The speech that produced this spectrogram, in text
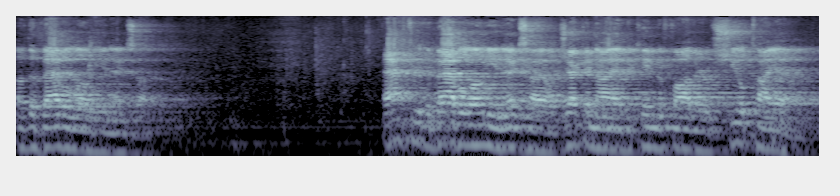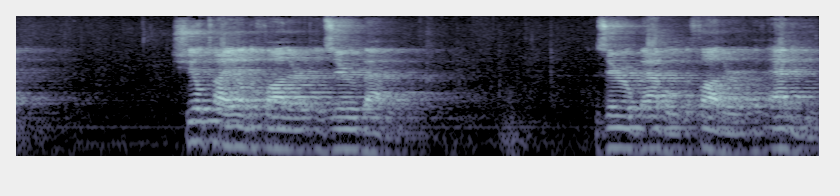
of the Babylonian exile. After the Babylonian exile, Jeconiah became the father of Shealtiel. Shealtiel, the father of Zerubbabel. Zerubbabel, the father of Abiud.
